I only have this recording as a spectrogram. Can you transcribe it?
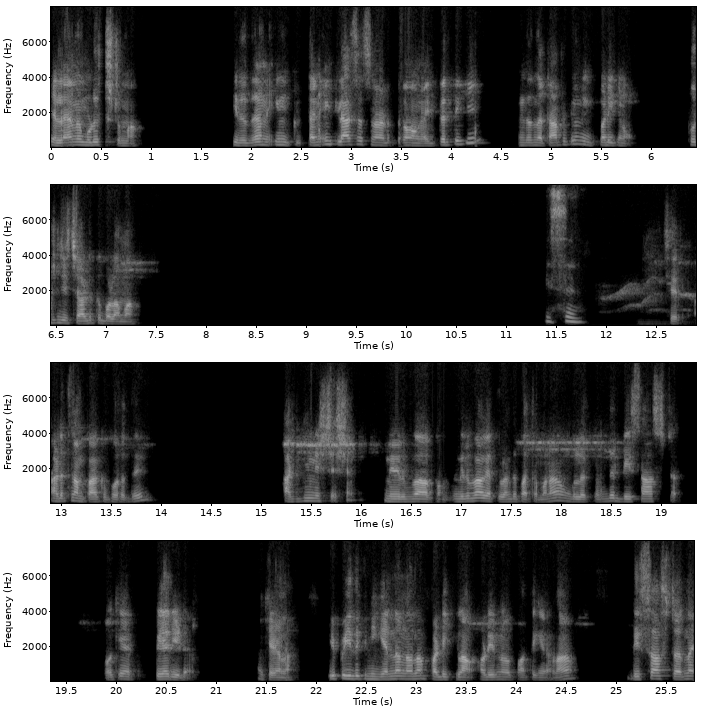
எல்லாமே முடிச்சிட்டுமா? இதுதான் நீங்க தனி கிளாஸஸ் நடத்துவாங்க. இப்போதைக்கு இந்தந்த டாப்பிக்கில் நீங்கள் படிக்கணும். புரிஞ்சிச்சு அடுத்து போலாமா? சரி அடுத்து நம்ம பார்க்க போறது அட்மினிஸ்ட்ரேஷன் நிர்வாகம். நிர்வாகத்துல வந்து பார்த்தோம்னா உங்களுக்கு வந்து டிசாஸ்டர் ஓகே பேரிடர் ஓகேங்களா இப்போ இதுக்கு நீங்க என்னென்னலாம் படிக்கலாம் அப்படின்னு பார்த்தீங்கன்னா டிசாஸ்டர்னா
